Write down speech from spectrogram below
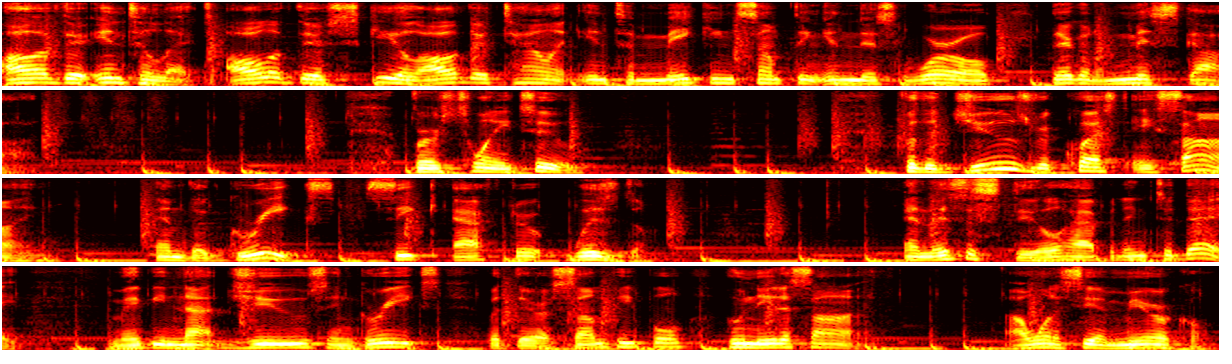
all of their intellect, all of their skill, all of their talent into making something in this world, they're going to miss God. Verse 22 for the Jews request a sign, and the Greeks seek after wisdom. And this is still happening today. Maybe not Jews and Greeks, but there are some people who need a sign. I want to see a miracle.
